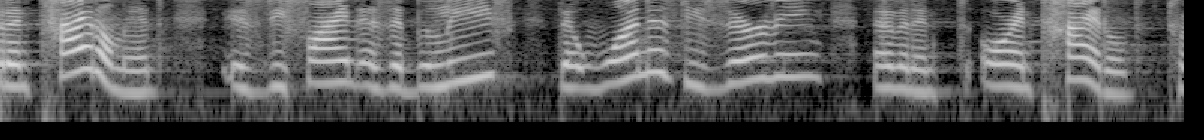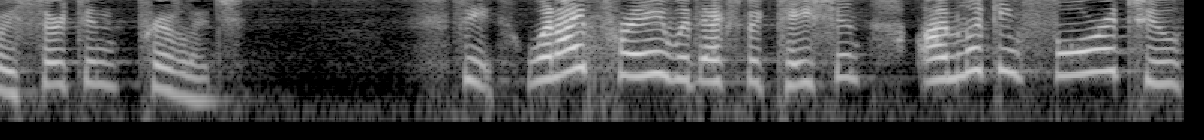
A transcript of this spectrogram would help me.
But entitlement is defined as a belief that one is deserving of an or entitled to a certain privilege. See, when I pray with expectation, I'm looking forward to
